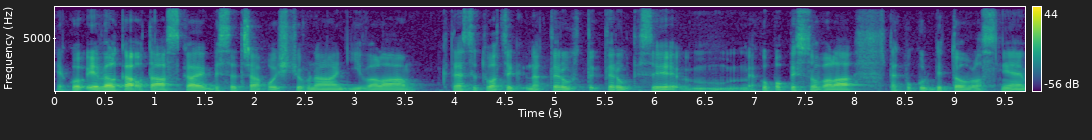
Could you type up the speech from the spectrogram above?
Jako je velká otázka, jak by se třeba pojišťovna dívala k té situaci, na kterou, kterou ty si mm, jako popisovala, tak pokud by to vlastně,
